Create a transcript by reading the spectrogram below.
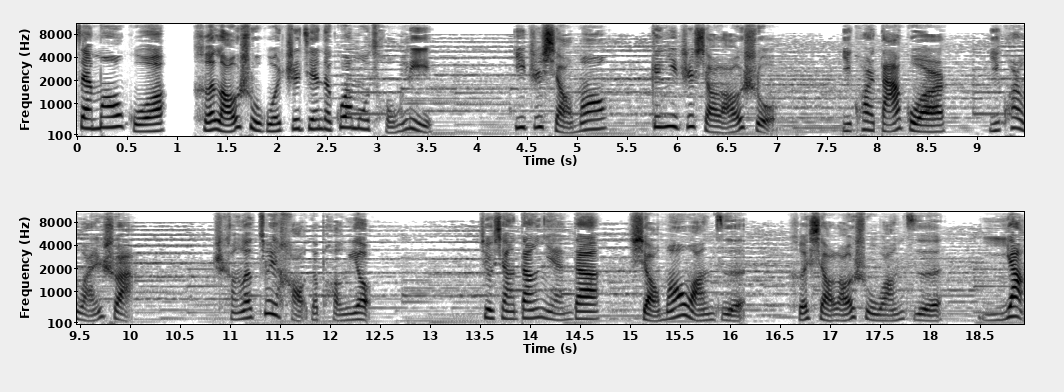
在猫国和老鼠国之间的灌木丛里，一只小猫跟一只小老鼠一块打滚儿，一块玩耍，成了最好的朋友，就像当年的小猫王子。和小老鼠王子一样。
